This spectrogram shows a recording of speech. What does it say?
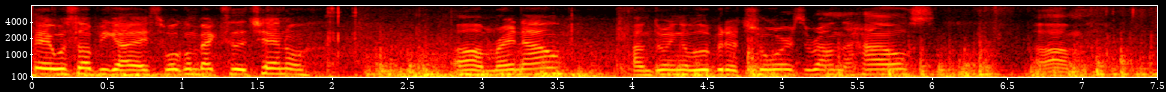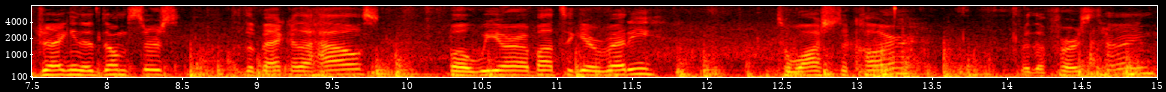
Hey, what's up you guys? Welcome back to the channel. Um, right now, I'm doing a little bit of chores around the house. Um, dragging the dumpsters to the back of the house. But we are about to get ready to wash the car for the first time.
